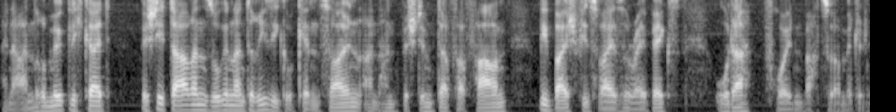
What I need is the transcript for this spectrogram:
Eine andere Möglichkeit besteht darin, sogenannte Risikokennzahlen anhand bestimmter Verfahren wie beispielsweise Rapex oder Freudenbach zu ermitteln.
